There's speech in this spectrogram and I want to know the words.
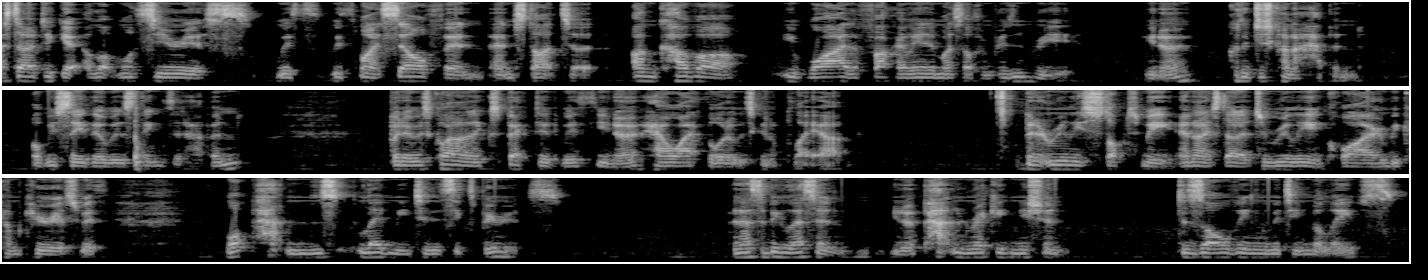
I started to get a lot more serious with with myself and, and start to uncover why the fuck I landed myself in prison for a year, you know, because it just kind of happened. Obviously, there was things that happened, but it was quite unexpected with you know how I thought it was going to play out. But it really stopped me, and I started to really inquire and become curious with what patterns led me to this experience. And that's a big lesson, you know, pattern recognition, dissolving limiting beliefs,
